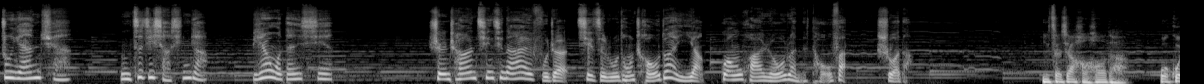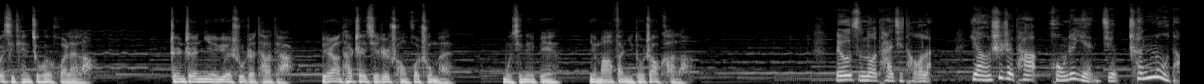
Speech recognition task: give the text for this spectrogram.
注意安全，你自己小心点，别让我担心。”沈长安轻轻的爱抚着妻子如同绸缎一样光滑柔软的头发，说道：“你在家好好的，我过几天就会回来了。珍珍，你也约束着她点别让她这几日闯祸出门。母亲那边也麻烦你多照看了。”刘子诺抬起头来，仰视着他，红着眼睛嗔怒道。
